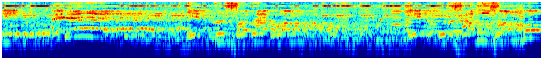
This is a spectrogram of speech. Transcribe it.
করি। একটু সজাগ হন একটু সাধু সম্ভব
